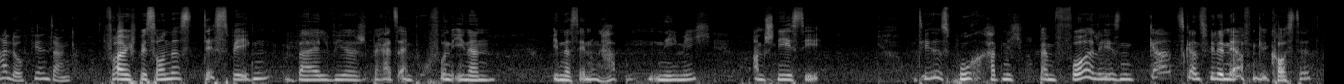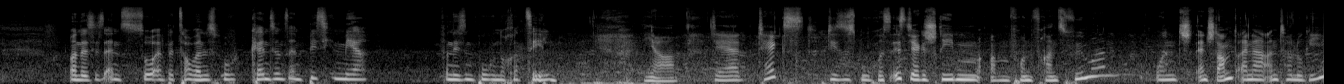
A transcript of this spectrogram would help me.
Hallo, vielen Dank. Ich freue mich besonders deswegen, weil wir bereits ein Buch von Ihnen in der Sendung hatten, nämlich Am Schneesee. Dieses Buch hat mich beim Vorlesen ganz, ganz viele Nerven gekostet. Und es ist ein so ein bezauberndes Buch. Können Sie uns ein bisschen mehr von diesem Buch noch erzählen? Ja, der Text dieses Buches ist ja geschrieben ähm, von Franz Fühmann und entstammt einer Anthologie.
